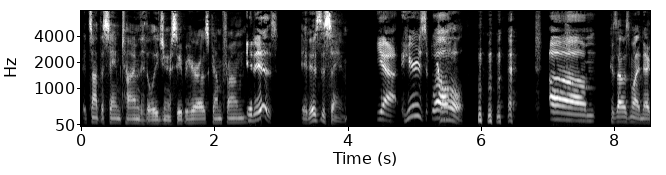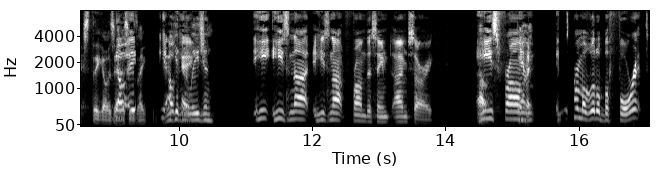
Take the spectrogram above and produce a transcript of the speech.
It's not the same time that the Legion of Superheroes come from. It is. it is the same. Yeah. Here's well. because Um. that was my next thing. I was No, asking. it- like, can we get in the Legion? He he's not he's not from the same. I'm sorry. Oh, he's from he's from a little before it,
